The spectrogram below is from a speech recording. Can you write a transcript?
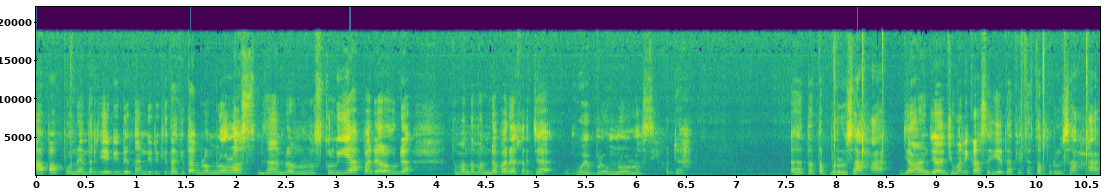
apa pun yang terjadi dengan diri kita kita belum lulus. Misalnya belum lulus kuliah padahal udah teman-teman udah pada kerja gue belum lulus. Ya udah. Uh, tetap berusaha. Jangan jangan cuma ikhlas aja tapi tetap berusaha.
